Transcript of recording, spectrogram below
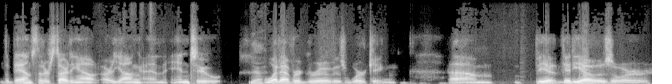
the bands that are starting out are young and into yeah, whatever groove is working, um, be it videos or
